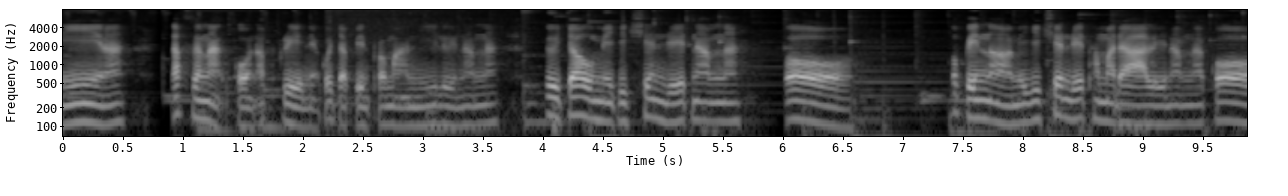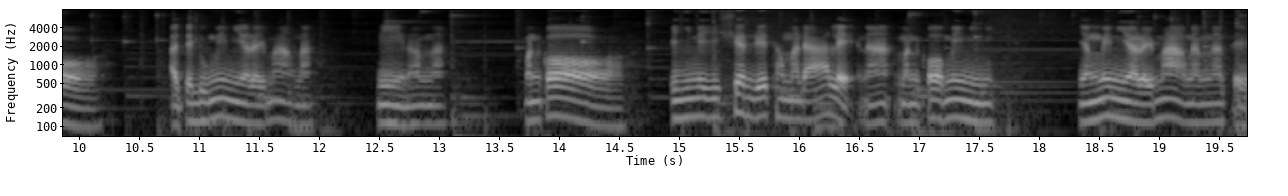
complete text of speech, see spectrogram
นี่นะลักษณะก่อนอัปเกรดเนี่ยก็จะเป็นประมาณนี้เลยนะครับนะคือเจ้า magician red นะครับนะ ก็ก็เป็นอ่า magician red ธรรมดาเลยนะครับนะก็อาจจะดูไม่มีอะไรมากนะ นี่นะครับนะ มันก็เป็นยิมเมจิเชียนเรสธรรมดาแหละนะ มันก็ไม่มียังไม่มีอะไรมากนะนะแต่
